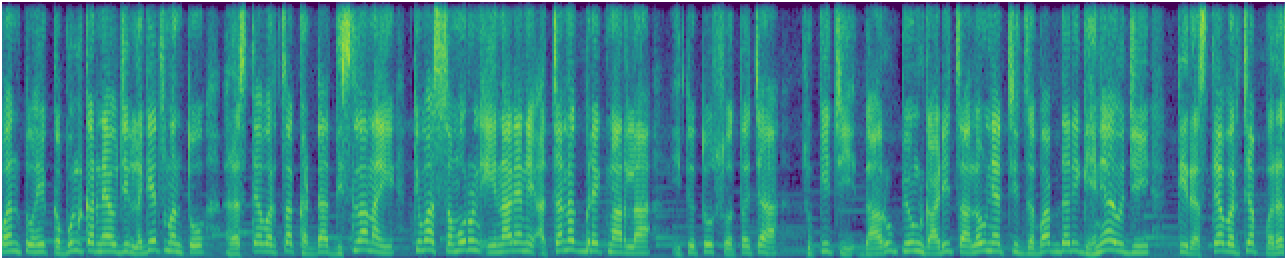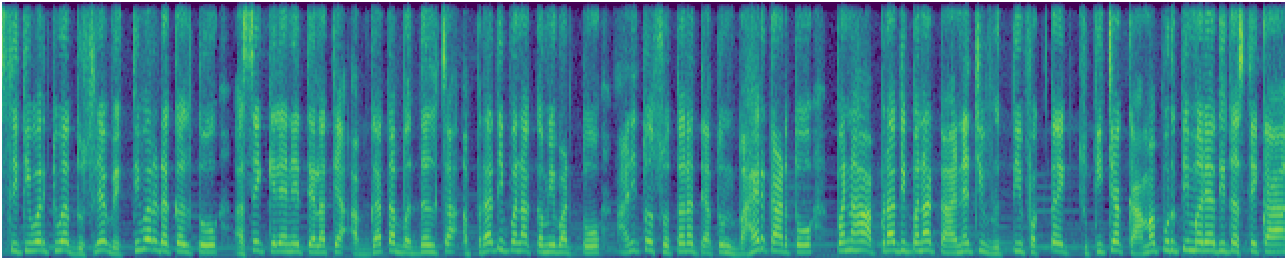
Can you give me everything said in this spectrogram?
पण तो हे कबूल करण्याऐवजी लगेच म्हणतो रस्त्यावरचा खड्डा दिसला नाही किंवा समोरून येणाऱ्याने अचानक ब्रेक मारला इथे तो स्वतःच्या चुकीची दारू पिऊन गाडी चालवण्याची जबाबदारी घेण्याऐवजी ती रस्त्यावरच्या परिस्थितीवर किंवा दुसऱ्या व्यक्तीवर ढकलतो असे केल्याने त्याला त्या अपघाताबद्दलचा अपराधीपणा कमी वाटतो आणि तो स्वतःला त्यातून बाहेर काढतो. पण हा अपराधीपणा टाळण्याची वृत्ती फक्त एक चुकीच्या कामापुरती मर्यादित असते का?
